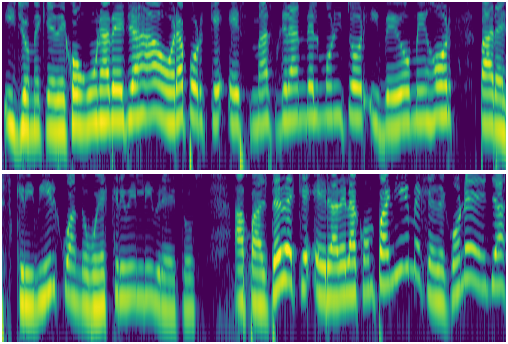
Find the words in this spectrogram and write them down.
y yo me quedé con una de ellas ahora porque es más grande el monitor y veo mejor para escribir cuando voy a escribir libretos. Aparte de que era de la compañía y me quedé con ella.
